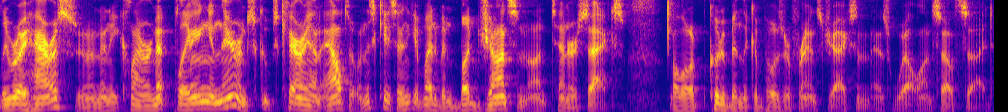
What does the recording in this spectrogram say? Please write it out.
Leroy Harris and any clarinet playing in there, and Scoops Carey on alto. In this case, I think it might have been Budd Johnson on tenor sax, although it could have been the composer Franz Jackson as well on South Side.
